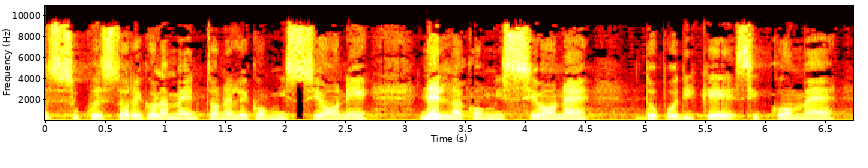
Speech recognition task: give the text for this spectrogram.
su questo regolamento nelle commissioni, nella commissione. Dopodiché, siccome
